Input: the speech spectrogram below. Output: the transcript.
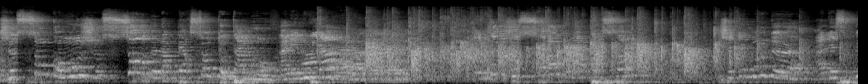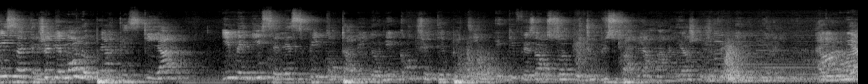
je sens comment je sors de la personne totalement. Alléluia. Et quand je sors de la personne, je demande à l'Esprit Saint, je demande au Père, qu'est-ce qu'il y a? Il me dit, c'est l'Esprit qu'on t'avait donné quand tu étais petit et qui faisait en sorte que tu puisses parler en mariage, que je vais te libérer. Alléluia.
